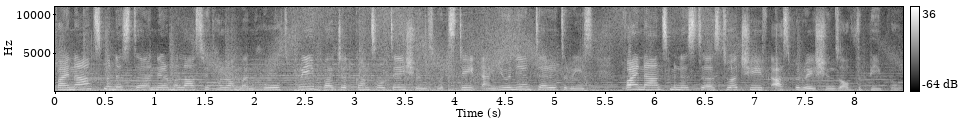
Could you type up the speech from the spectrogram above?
Finance Minister Nirmala Sitharaman holds pre-budget consultations with state and union territories finance ministers to achieve aspirations of the people.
